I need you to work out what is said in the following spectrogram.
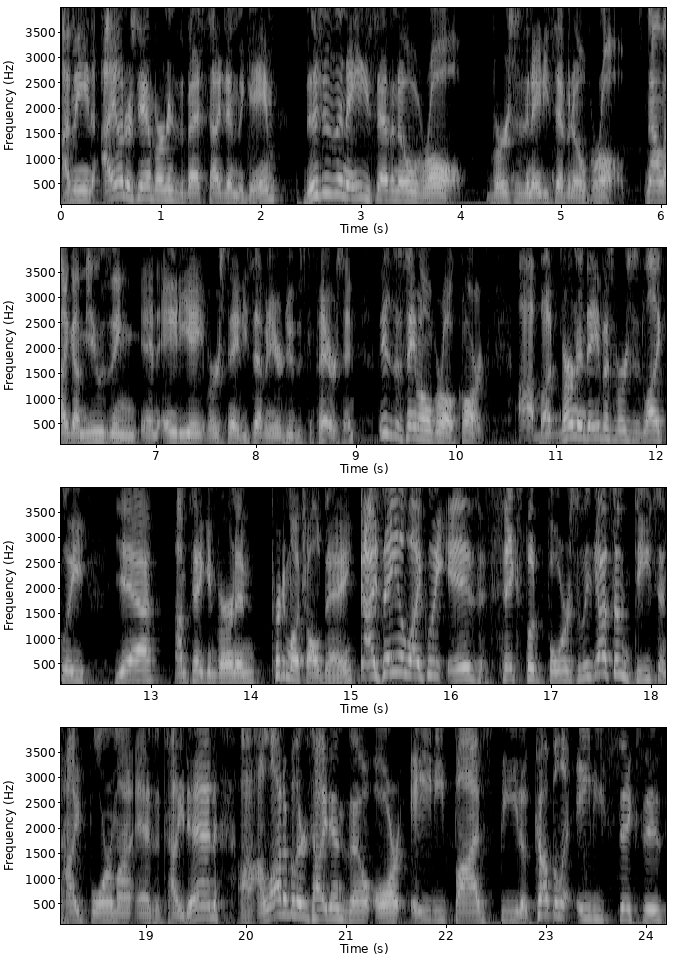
I mean, I understand Vernon's the best tight end in the game. This is an 87 overall versus an 87 overall. It's not like I'm using an 88 versus an 87 here to do this comparison. These are the same overall cards. Uh, but Vernon Davis versus Likely yeah, I'm taking Vernon pretty much all day. And Isaiah Likely is six foot four, so he's got some decent height for him on, as a tight end. Uh, a lot of other tight ends, though, are 85 speed, a couple of 86s.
